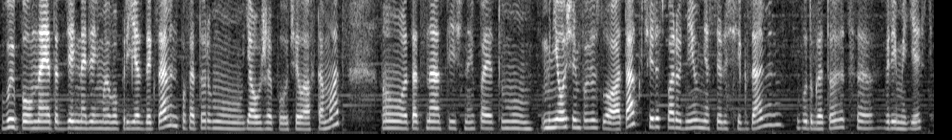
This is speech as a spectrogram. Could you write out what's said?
выпал на этот день, на день моего приезда экзамен, по которому я уже получила автомат. Вот, от на отличный, поэтому мне очень повезло. А так, через пару дней у меня следующий экзамен, буду готовиться, время есть.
